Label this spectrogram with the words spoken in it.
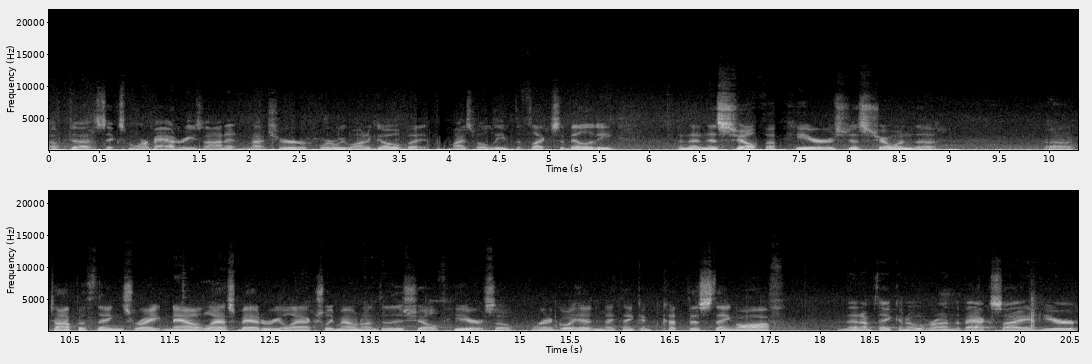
up to six more batteries on it. I'm not sure where we want to go but might as well leave the flexibility. And then this shelf up here is just showing the uh, top of things right now. The last battery will actually mount onto this shelf here. So we're going to go ahead and I think and cut this thing off. And then I'm thinking over on the back side here,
